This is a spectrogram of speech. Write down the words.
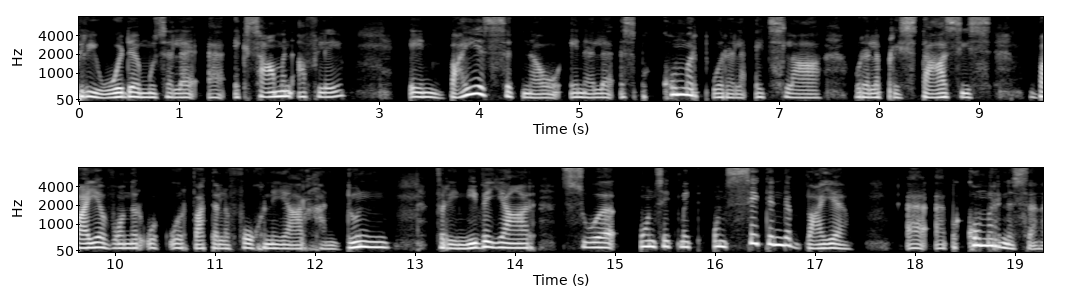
periode moes hulle 'n uh, eksamen aflê en baie sit nou en hulle is bekommerd oor hulle uitslae, oor hulle prestasies. Baie wonder ook oor wat hulle volgende jaar gaan doen vir die nuwe jaar. So ons het met ontsettende baie uh, uh bekommernisse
